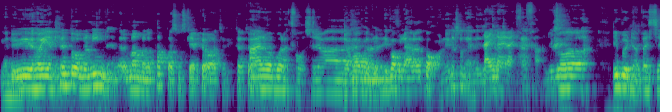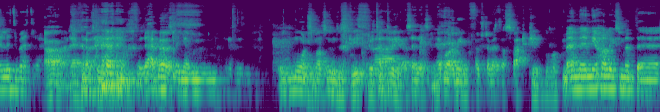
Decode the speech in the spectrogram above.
Men Du har egentligen inte åldern inne. Var det mamma eller pappa som skrev på att du fick nej, tatuera? det var båda två så det var... det var väl, det var väl Albanien och sådär? Nej, nej, nej, för fan. Det var i Budapest, det är lite bättre. Ja, det, behövs inga, det här behövs inga målsmans underskrift för att Nej. tatuera sig. Liksom. Jag bara går in på första bästa svartklubb och Men eh, ni har liksom inte...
